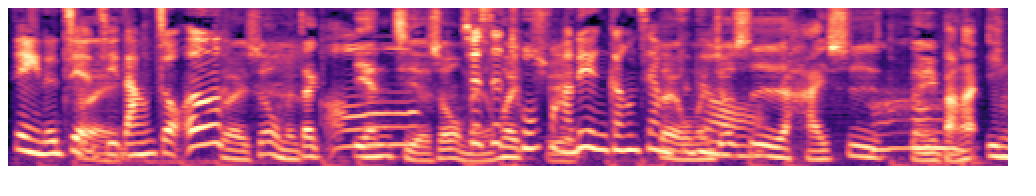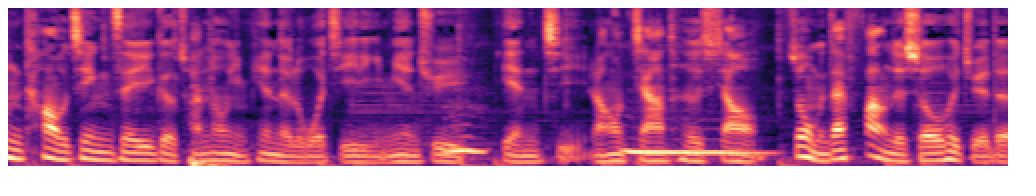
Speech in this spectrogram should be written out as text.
电影的剪辑当中。嗯，对，所以我们在编辑的时候，我们这是会土法炼钢这样子的、哦。对，我们就是还是等于把它硬套进这一个传统影片的逻辑里面去编辑，然后加特效，所以我们在放的时候会觉得。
